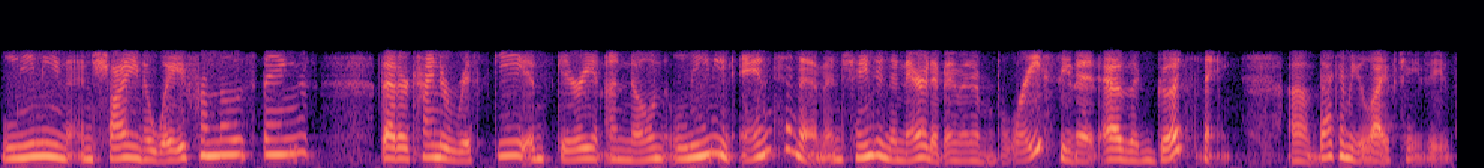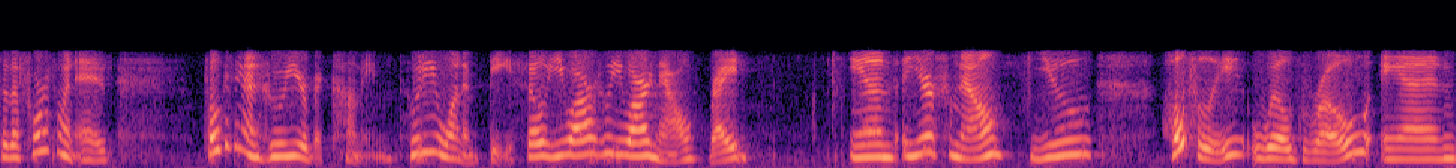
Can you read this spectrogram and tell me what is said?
leaning and shying away from those things that are kind of risky and scary and unknown, leaning into them and changing the narrative and embracing it as a good thing, um, that can be life changing. So the fourth one is focusing on who you're becoming. Who do you want to be? So you are who you are now, right? And a year from now, you hopefully will grow and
